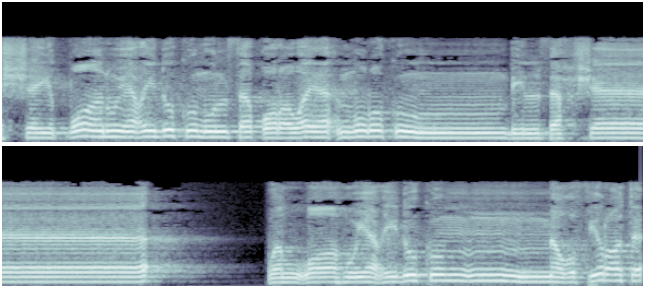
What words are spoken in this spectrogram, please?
الشيطان يعدكم الفقر ويأمركم بالفحشاء والله يعدكم مغفرة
